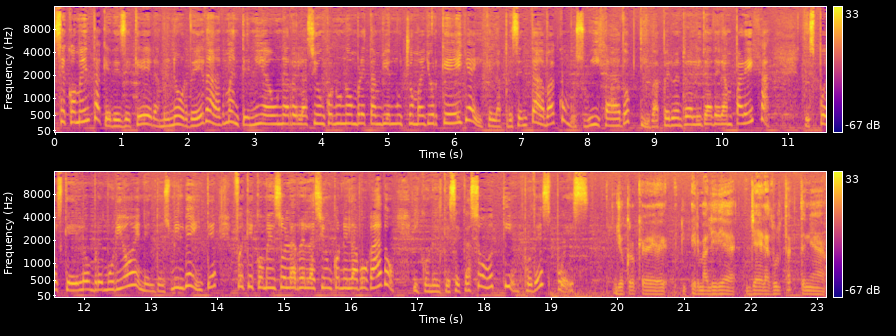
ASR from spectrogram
Se comenta que desde que era menor de edad mantenía una relación con un hombre también mucho mayor que ella y que la presentaba como su hija adoptiva, pero en realidad eran pareja. Después que el hombre murió en el 2020 fue que comenzó la relación con el abogado y con el que se casó tiempo después. Yo creo que Irma Lidia ya era adulta, tenía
